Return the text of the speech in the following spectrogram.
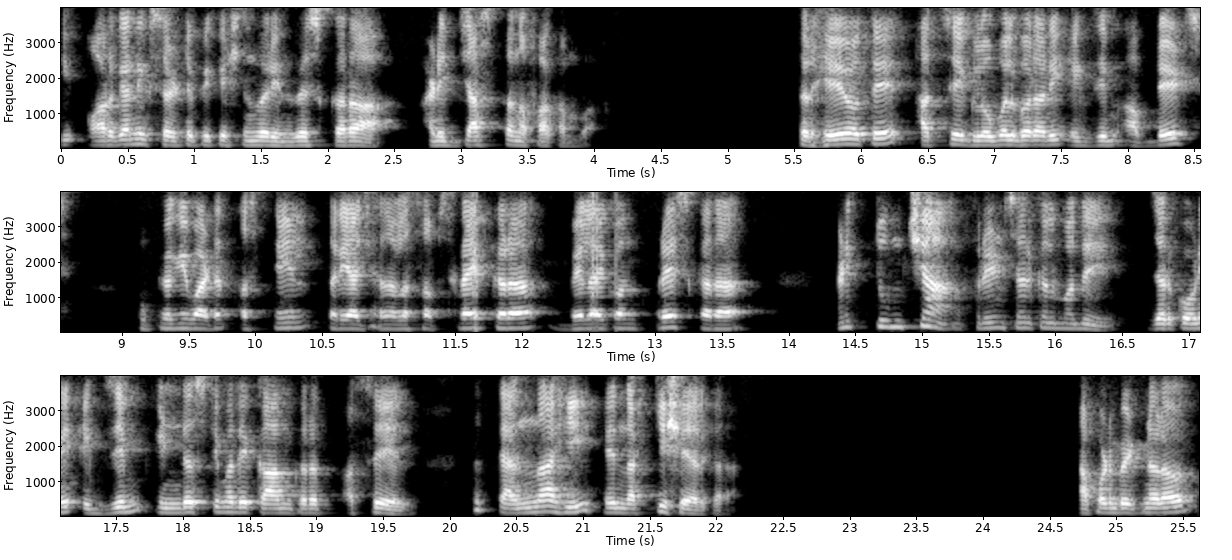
की ऑर्गॅनिक सर्टिफिकेशनवर इन्व्हेस्ट करा आणि जास्त नफा कमवा. तर हे होते आजचे ग्लोबल बरारी एक्झिम अपडेट्स. उपयोगी वाटत असतील तर या चॅनलला सबस्क्राईब करा बेल आयकॉन प्रेस करा. आणि तुमच्या फ्रेंड सर्कलमध्ये जर कोणी एक्झिम इंडस्ट्रीमध्ये काम करत असेल तर त्यांनाही हे नक्की शेअर करा. आपण भेटणार आहोत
